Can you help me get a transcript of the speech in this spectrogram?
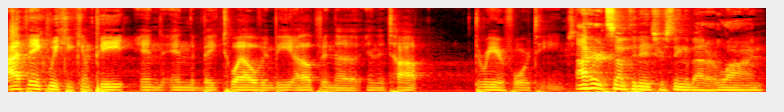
I think we could compete in in the Big Twelve and be up in the in the top three or four teams. I heard something interesting about our line.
